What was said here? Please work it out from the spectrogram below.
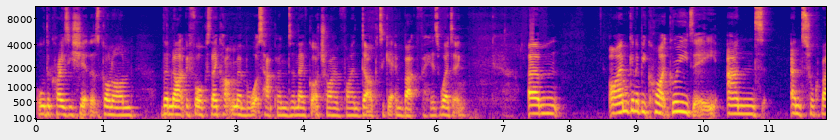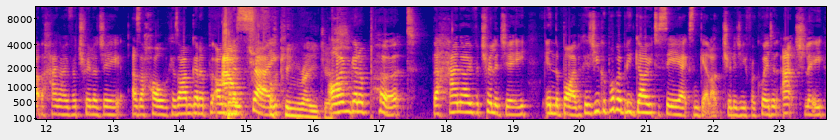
all the crazy shit that's gone on the night before because they can't remember what's happened, and they've got to try and find Doug to get him back for his wedding. Um, I'm going to be quite greedy and and talk about the Hangover trilogy as a whole because I'm going to put, I'm going to Out say fucking rageous. I'm going to put the Hangover trilogy in the buy because you could probably go to CEX and get like the trilogy for a quid. And actually,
